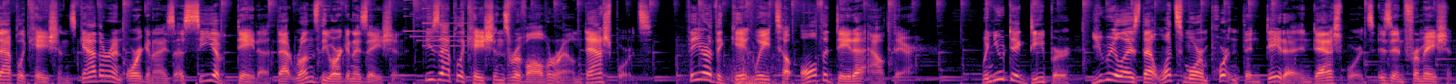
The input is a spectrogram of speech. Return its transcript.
applications gather and organize a sea of data that runs the organization. These applications revolve around dashboards. They are the gateway to all the data out there. When you dig deeper, you realize that what's more important than data in dashboards is information.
